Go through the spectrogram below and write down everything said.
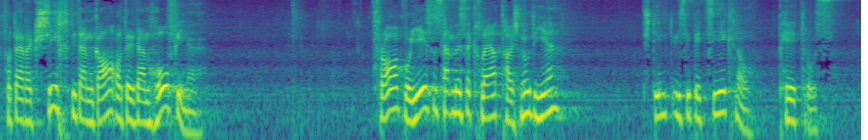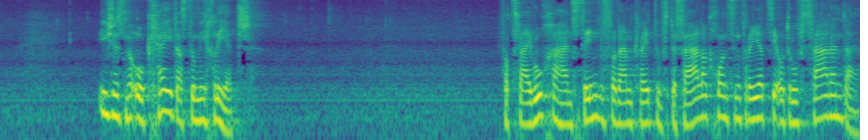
von dieser Geschichte in diesem, Gar oder in diesem Hof hinein. Die Frage, die Jesus hat geklärt hat, ist nur die, stimmt unsere Beziehung noch, Petrus? ist es noch okay, dass du mich liebst? Vor zwei Wochen haben die Sindels von dem Gerät auf den Fehler konzentriert sie oder aufs Fehlende.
